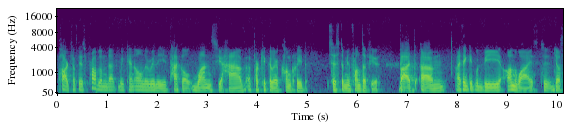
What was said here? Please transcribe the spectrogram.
parts of this problem that we can only really tackle once you have a particular concrete system in front of you. But um, I think it would be unwise to just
